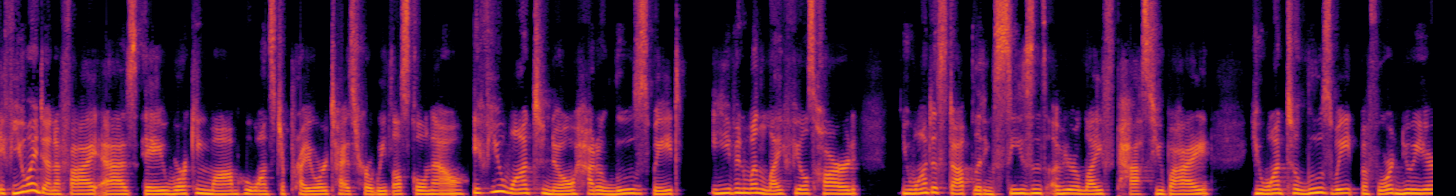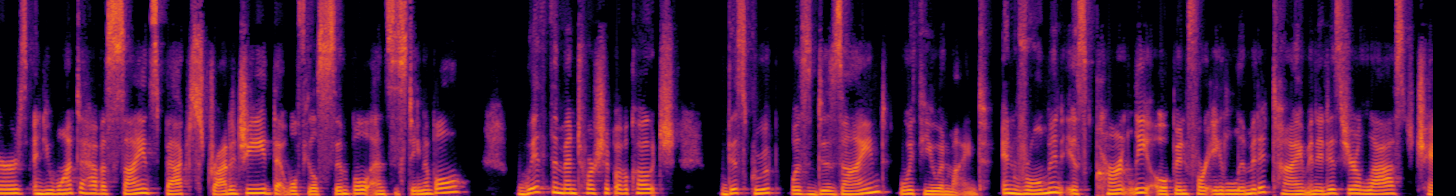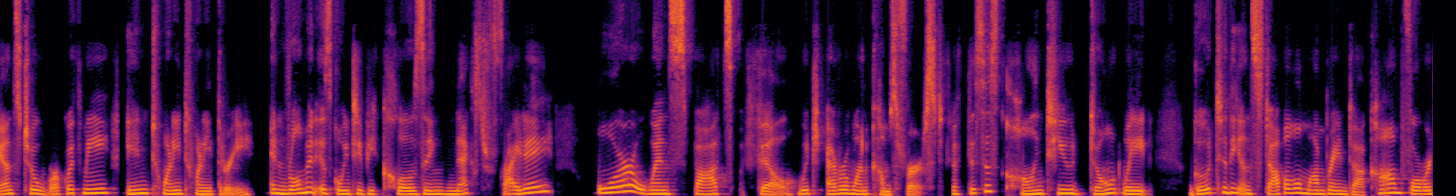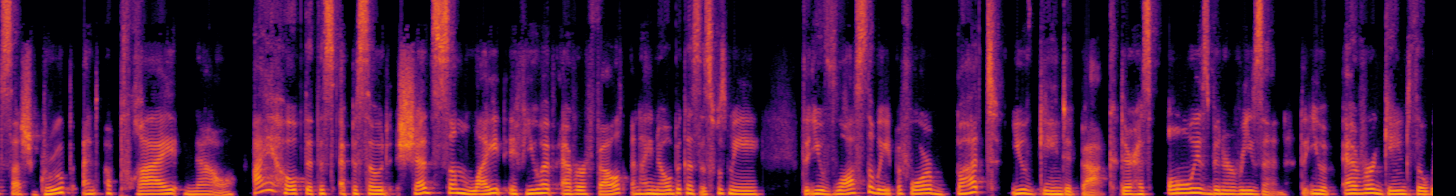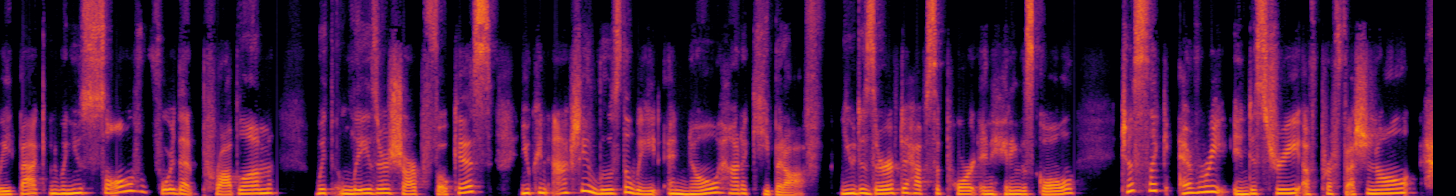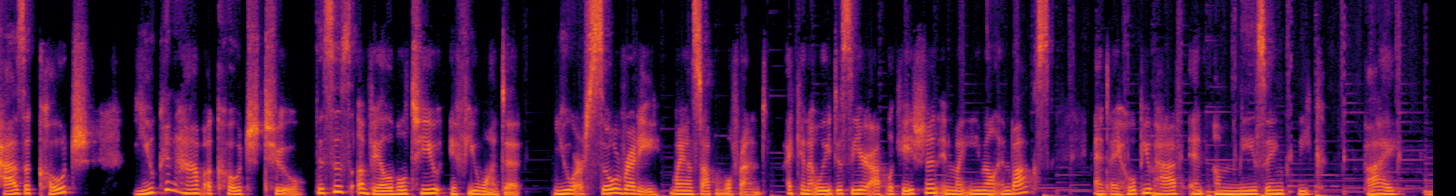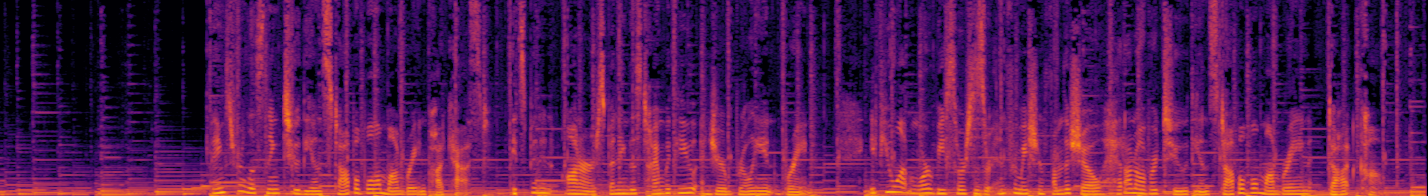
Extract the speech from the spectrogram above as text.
If you identify as a working mom who wants to prioritize her weight loss goal now, if you want to know how to lose weight even when life feels hard, you want to stop letting seasons of your life pass you by, you want to lose weight before New Year's, and you want to have a science backed strategy that will feel simple and sustainable, with the mentorship of a coach, this group was designed with you in mind. Enrollment is currently open for a limited time and it is your last chance to work with me in 2023. Enrollment is going to be closing next Friday or when spots fill, whichever one comes first. If this is calling to you, don't wait. Go to the unstoppablemombrain.com forward slash group and apply now. I hope that this episode sheds some light if you have ever felt, and I know because this was me, that you've lost the weight before, but you've gained it back. There has always been a reason that you have ever gained the weight back. And when you solve for that problem with laser sharp focus, you can actually lose the weight and know how to keep it off. You deserve to have support in hitting this goal. Just like every industry of professional has a coach, you can have a coach too. This is available to you if you want it. You are so ready, my unstoppable friend. I cannot wait to see your application in my email inbox. And I hope you have an amazing week. Bye. Thanks for listening to the Unstoppable Mom Brain podcast. It's been an honor spending this time with you and your brilliant brain. If you want more resources or information from the show, head on over to theunstoppablemombrain.com.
